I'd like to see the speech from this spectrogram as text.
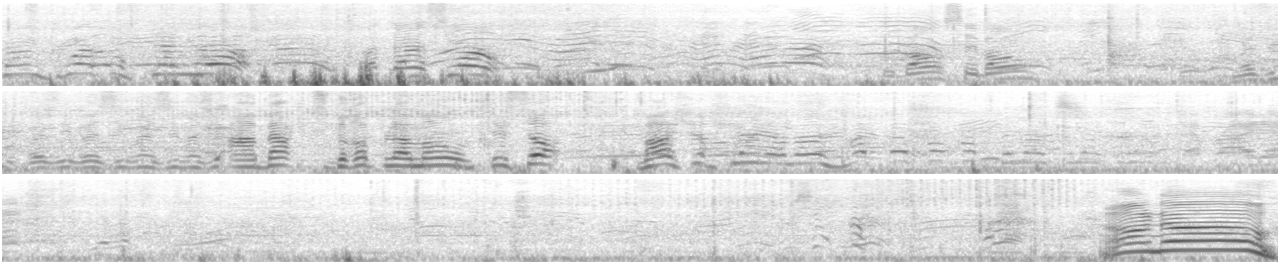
Concentre-toi pour celle-là. Attention. C'est bon, c'est bon. Vas-y, vas-y, vas-y, vas-y, vas-y. Embarque, tu droppes le monde. C'est ça. Va chercher un. Oh no!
